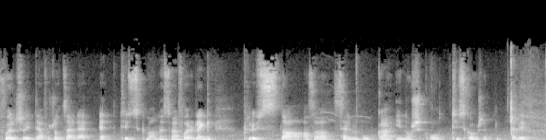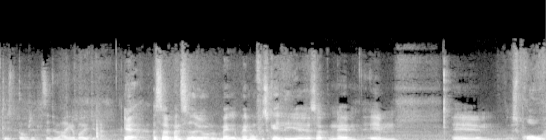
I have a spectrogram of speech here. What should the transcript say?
For så vidt jeg har forstått, så er det et tysk manus som er forelegg pluss da altså selve boka i norsk og tysk oversettelse, eller tysk oversettelse du har jobba ut ifra? Ja, altså man sidder jo med, med nogle forskellige øh, sådan øh, øh, øh, sprog,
